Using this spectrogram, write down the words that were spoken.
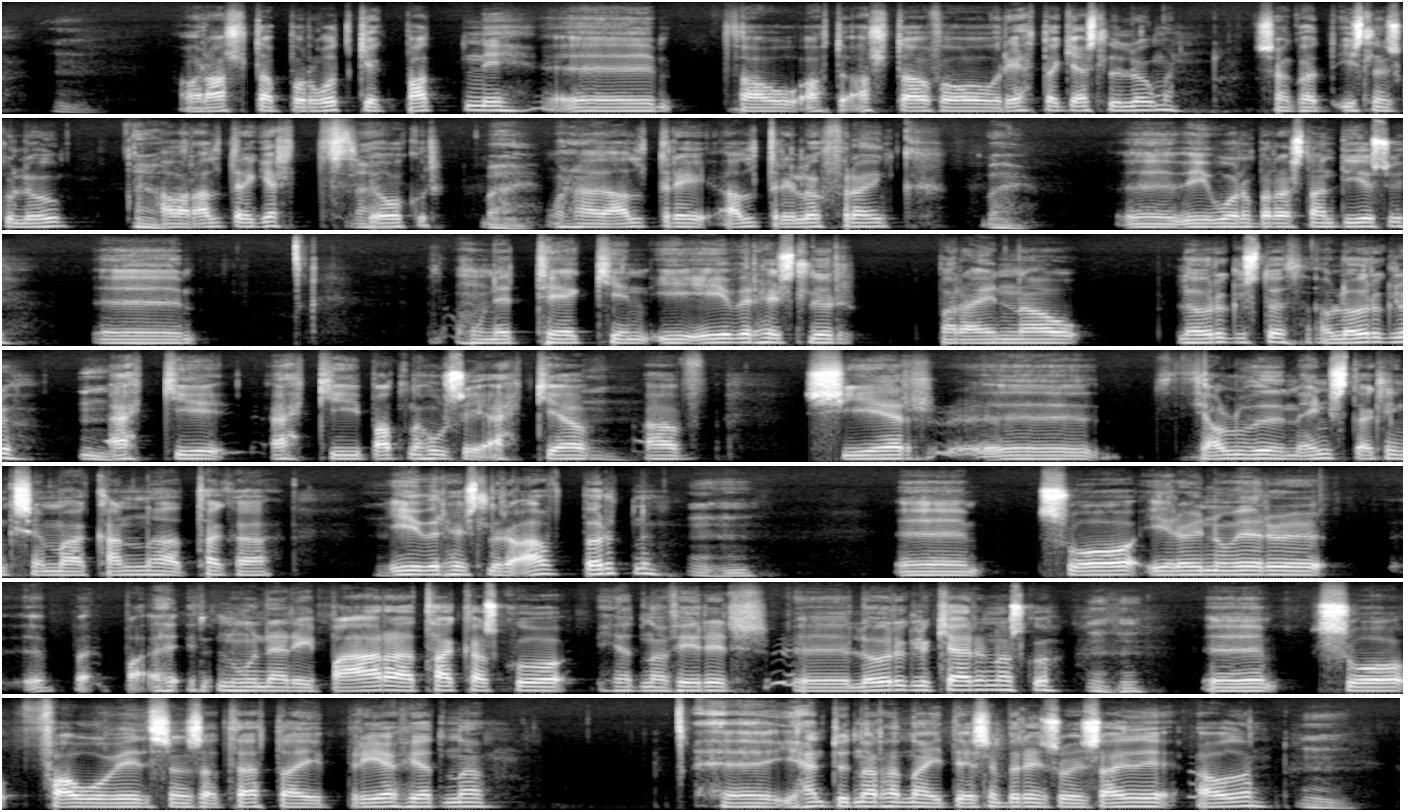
Það var alltaf brot gegn badni uh, þá áttu alltaf að fá réttagæslu lögmann samkvæmt íslensku lögum. Já. það var aldrei gert hjá okkur. Nei, hann hafði aldrei, aldrei lögfræðing. Uh, við vorum bara að standa í þessu. Uh, hún er tekin í yfirheyslur bara inn á lögreglustöð á lögreglu. Ekki, ekki í barnahúsi ekki af, af sér uh, þjálfuðum einstakling sem að kann að taka yfirheyslur af börnum. Mm um, svo í raun og veru ba- nú er ég bara að taka sko hérna fyrir uh, lögreglukæruna sko. Um, svo fáum við sagt þetta í bref hérna uh, í hendurnar hérna í desember eins og ég sagði áðan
